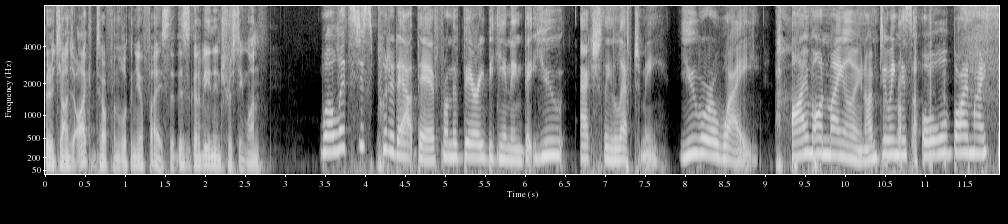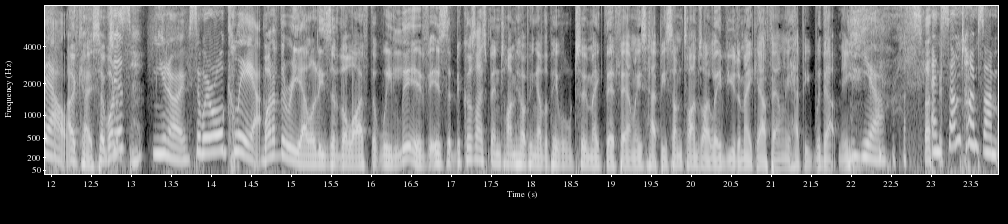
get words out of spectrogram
bit of challenge? I can tell from the look on your face that this is going to be an interesting one. Well, let's just put it out there from the very beginning that you actually left me. You were away. I'm on my own. I'm doing this all by myself. Okay, so of- just you know, so we're all clear. One of the realities of the life that we live is that because I spend time helping other people to make their families happy, sometimes I leave you to make our family happy without me. Yeah. and sometimes I'm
